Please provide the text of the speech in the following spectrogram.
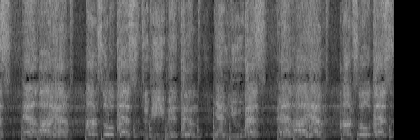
M-U-S-L-I-M. I'm so blessed to be with them. M-U-S-L-I-M. I'm so blessed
